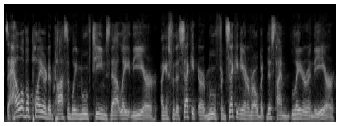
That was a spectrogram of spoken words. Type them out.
it's a hell of a player to possibly move teams that late in the year. I guess for the second or move for the second year in a row, but this time later in the year,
